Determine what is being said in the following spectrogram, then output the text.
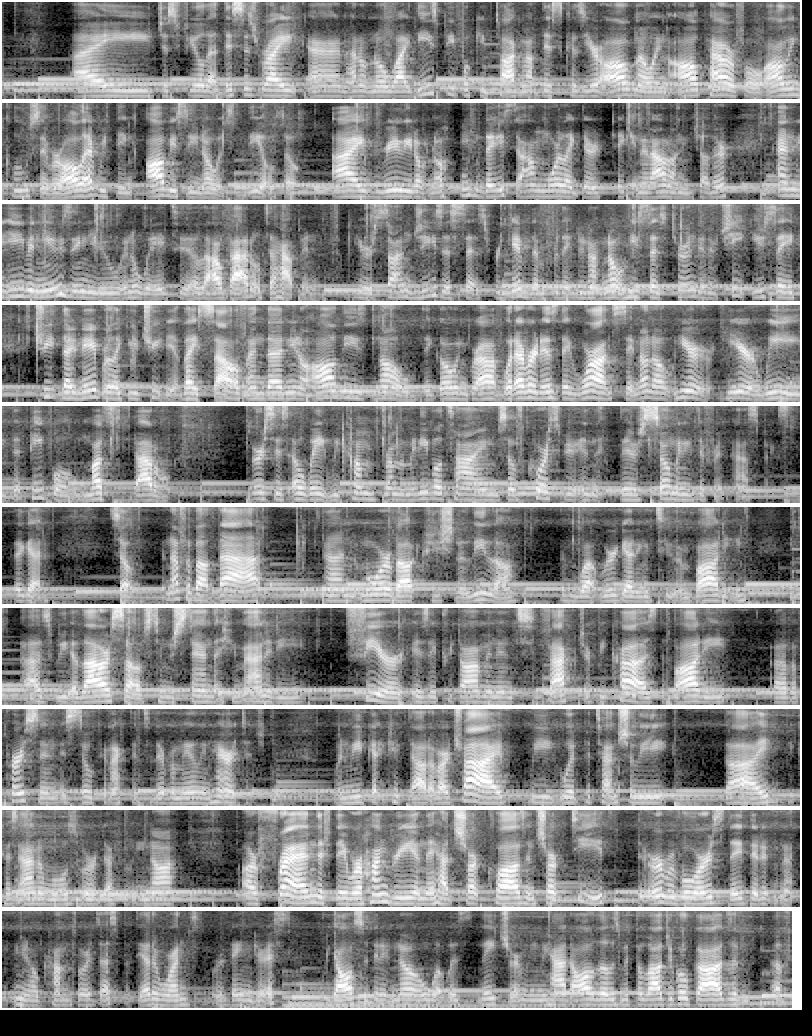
I just feel that this is right. And I don't know why these people keep talking about this because you're all knowing, all powerful, all inclusive, or all everything. Obviously, you know it's the deal. So I really don't know. they sound more like they're taking it out on each other and even using you in a way to allow battle to happen. Your son Jesus says, Forgive them, for they do not know. He says, Turn the other cheek. You say, Treat thy neighbor like you treat thyself. And then, you know, all these, no, they go and grab whatever it is they want, say, No, no, here, here, we, the people, must battle. Versus, oh, wait, we come from a medieval time. So, of course, we're in, there's so many different aspects. Again, so enough about that and more about Krishna Lila and what we're getting to embody as we allow ourselves to understand that humanity, fear is a predominant factor because the body of a person is still connected to their mammalian heritage. When we get kicked out of our tribe, we would potentially die because animals were definitely not our friend if they were hungry and they had sharp claws and sharp teeth the herbivores they didn't you know come towards us but the other ones were dangerous. We also didn't know what was nature. I mean we had all those mythological gods of, of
